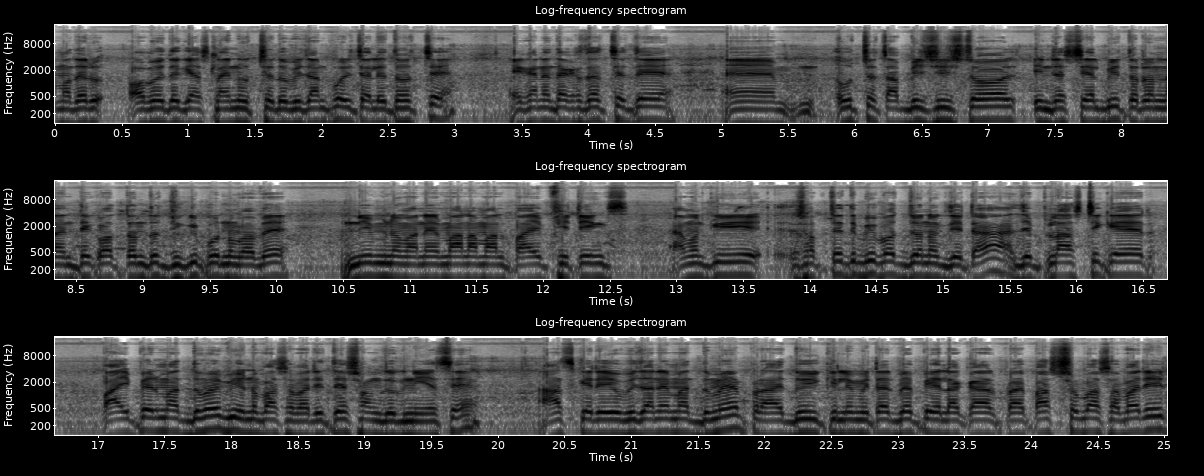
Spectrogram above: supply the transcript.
আমাদের অবৈধ গ্যাস লাইন উচ্ছেদ অভিযান পরিচালিত হচ্ছে। এখানে দেখা যাচ্ছে যে উচ্চ চাপ বিশিষ্ট ইন্ডাস্ট্রিয়াল বিতরণ লাইন থেকে অত্যন্ত ঝুঁকিপূর্ণভাবে নিম্নমানের মালামাল পাইপ ফিটিংস এমনকি সবচেয়ে বিপজ্জনক যেটা যে প্লাস্টিকের পাইপের মাধ্যমে বিভিন্ন বাসাবাড়িতে সংযোগ নিয়েছে। আজকের এই অভিযানের মাধ্যমে প্রায় দুই কিলোমিটার ব্যাপী এলাকার প্রায় পাঁচশো বাসাবাড়ির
